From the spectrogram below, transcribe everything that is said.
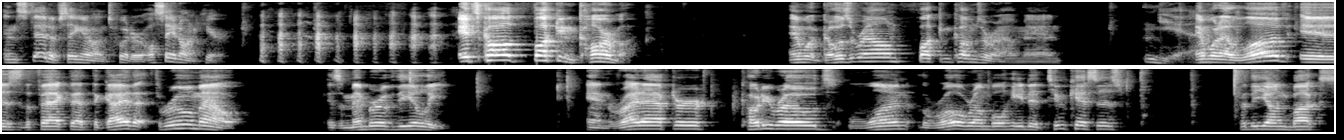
instead of saying it on Twitter, I'll say it on here. It's called fucking karma. And what goes around fucking comes around, man. yeah. And what I love is the fact that the guy that threw him out is a member of the elite. And right after Cody Rhodes won the Royal Rumble, he did two kisses for the Young Bucks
